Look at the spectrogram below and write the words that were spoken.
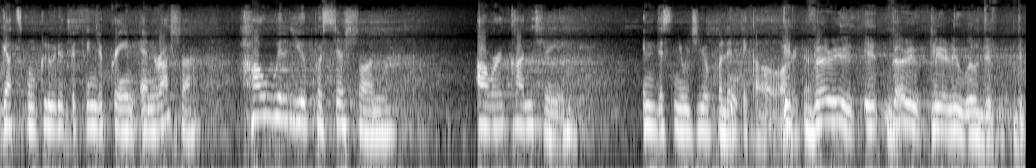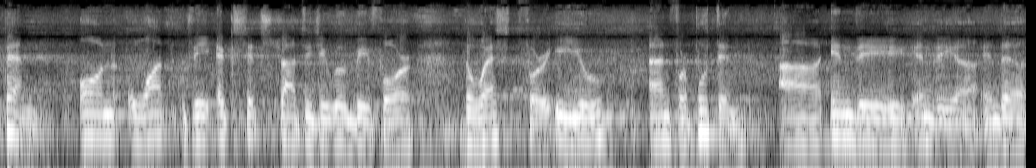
gets concluded between Ukraine and Russia, how will you position our country in this new geopolitical It order? very, it very clearly will de- depend on what the exit strategy will be for the West, for EU, and for Putin in the in the uh, in the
